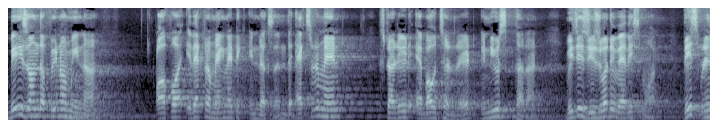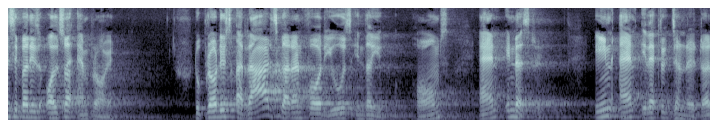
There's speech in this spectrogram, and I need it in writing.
Based on the phenomena of electromagnetic induction the experiment studied about generate induced current which is usually very small. This principle is also employed to produce a large current for use in the homes and industry. In an electric generator,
